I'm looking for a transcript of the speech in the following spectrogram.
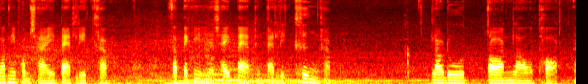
รอบนี้ผมใช้ 8 ลิตรครับ สเปคนี่จะใช้ 8 ถึง 8 ลิตรครึ่งครับ เราดูตอนเราถอดอ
